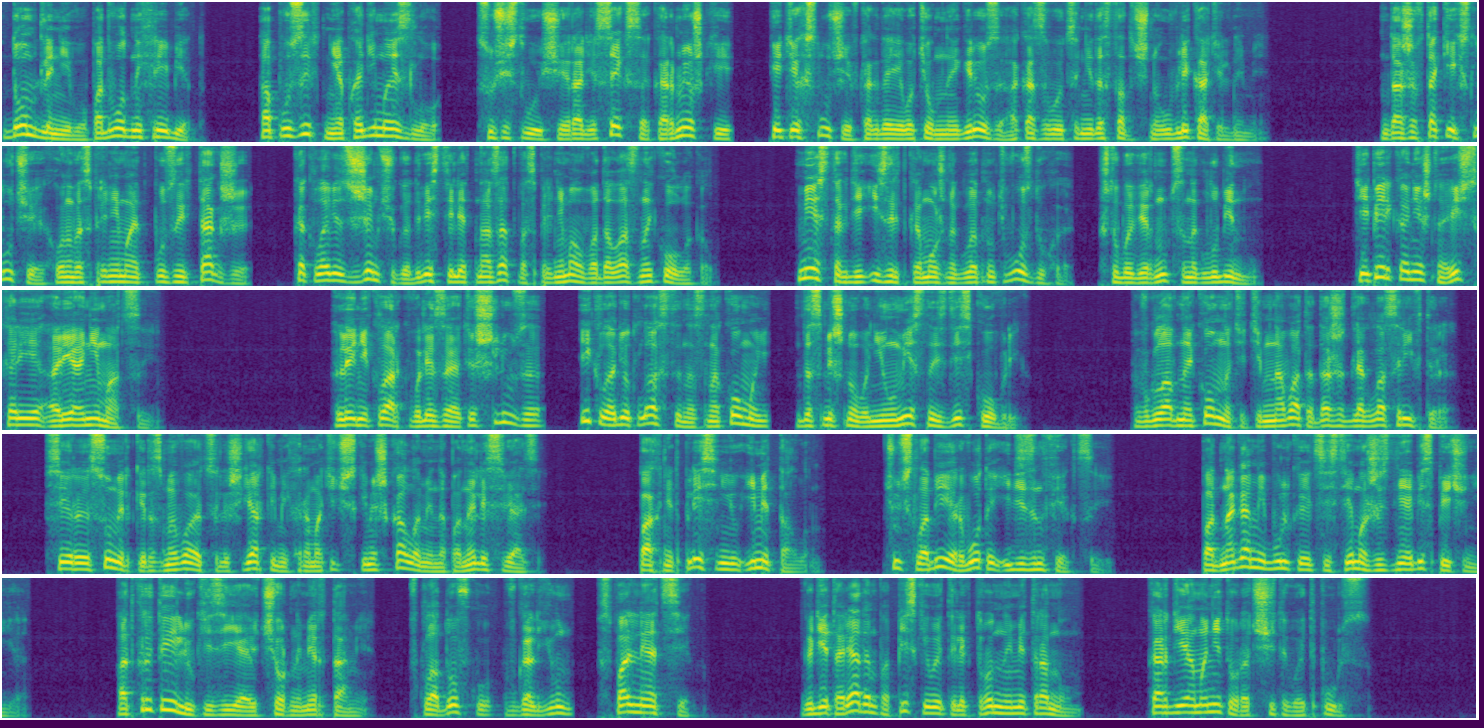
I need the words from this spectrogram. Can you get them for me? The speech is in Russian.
Дом для него – подводный хребет, а пузырь – необходимое зло, существующее ради секса, кормежки и тех случаев, когда его темные грезы оказываются недостаточно увлекательными. Даже в таких случаях он воспринимает пузырь так же, как ловец жемчуга 200 лет назад воспринимал водолазный колокол. Место, где изредка можно глотнуть воздуха, чтобы вернуться на глубину. Теперь, конечно, речь скорее о реанимации. Ленни Кларк вылезает из шлюза и кладет ласты на знакомый, до смешного неуместный здесь коврик. В главной комнате темновато даже для глаз рифтера. Серые сумерки размываются лишь яркими хроматическими шкалами на панели связи. Пахнет плесенью и металлом. Чуть слабее рвотой и дезинфекцией. Под ногами булькает система жизнеобеспечения. Открытые люки зияют черными ртами. В кладовку, в гальюн, в спальный отсек. Где-то рядом попискивает электронный метроном. Кардиомонитор отсчитывает пульс.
